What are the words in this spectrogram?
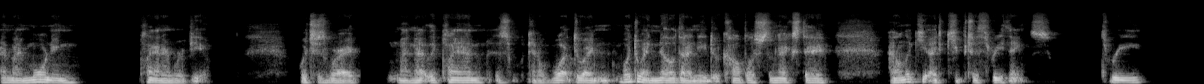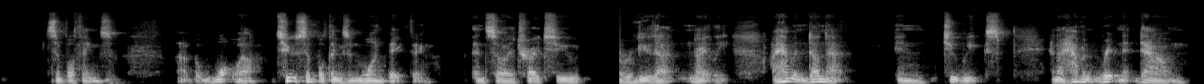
and my morning plan and review, which is where I my nightly plan is kind of what do I what do I know that I need to accomplish the next day. I only keep I keep to three things, three simple things, uh, but one, well, two simple things and one big thing. And so I try to review that nightly. I haven't done that in two weeks, and I haven't written it down,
